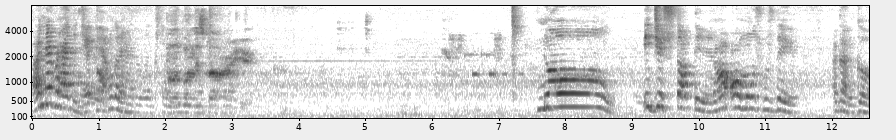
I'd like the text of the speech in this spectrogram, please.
word. I never had the jetpack. I'm gonna have start Pull on this the right here. No! It just stopped it and I almost was there. I gotta go.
